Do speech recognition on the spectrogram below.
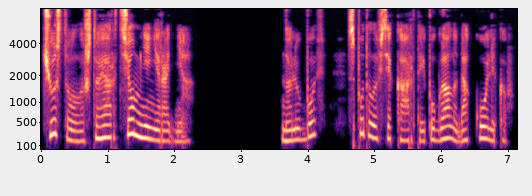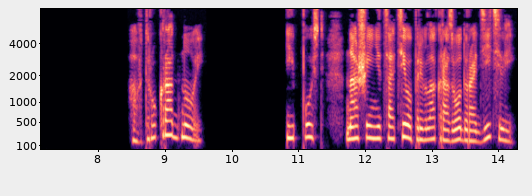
Чувствовала, что и Артем мне не родня. Но любовь спутала все карты и пугала до коликов. А вдруг родной? И пусть наша инициатива привела к разводу родителей,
